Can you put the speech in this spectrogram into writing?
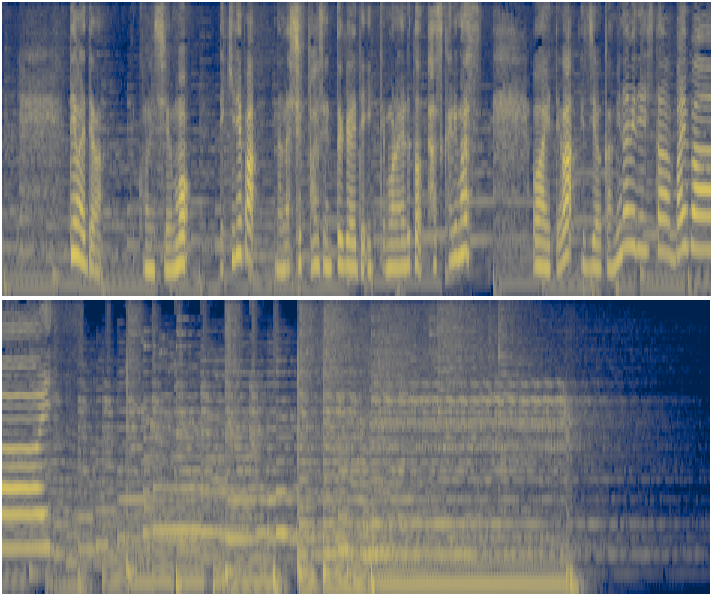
ではでは、今週もできれば70%ぐらいで言ってもらえると助かります。お相手は藤岡みなみでした。バイバーイ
